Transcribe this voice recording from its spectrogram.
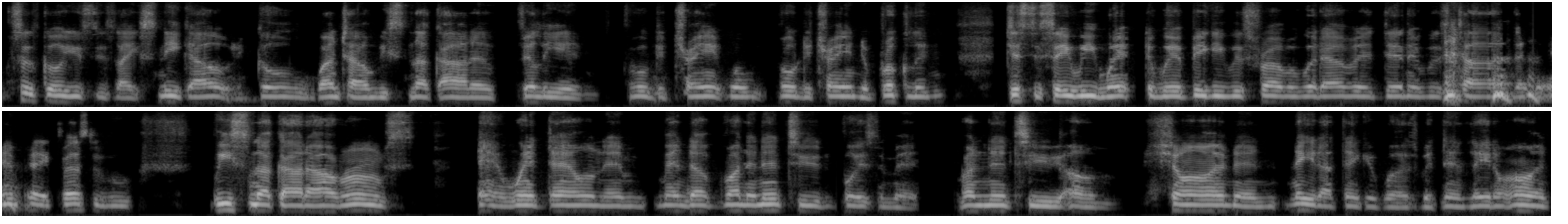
Sisqó used to like sneak out and go. One time we snuck out of Philly and rode the train, rode the train to Brooklyn, just to say we went to where Biggie was from or whatever. And then it was time at the Impact Festival. We snuck out of our rooms and went down and ended up running into the Boyz Men running into um Sean and Nate, I think it was. But then later on,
